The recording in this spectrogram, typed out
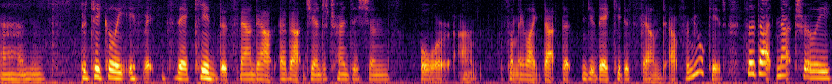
And particularly if it's their kid that's found out about gender transitions or um, something like that that their kid has found out from your kid. So that naturally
